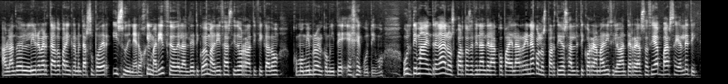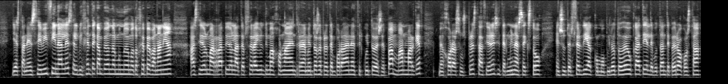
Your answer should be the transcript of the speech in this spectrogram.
hablando del libre mercado para incrementar su poder y su dinero. Gilmarín, CEO del Atlético de Madrid, ha sido ratificado como miembro del Comité Ejecutivo. Última entrega de los cuartos de final de la Copa de la Reina con los partidos Atlético Real Madrid y Levante Real Sociedad, Barça y Atlético. Ya están en semifinales. El vigente campeón del mundo de MotoGP, Banania, ha sido el más rápido en la tercera y última jornada de entrenamientos de pretemporada en el circuito de Sepam. Mar Márquez mejora sus prestaciones y termina sexto en su tercer día como piloto de Ducati. El debutante Pedro Acosta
